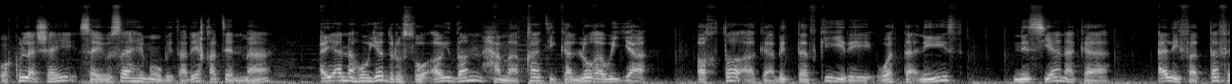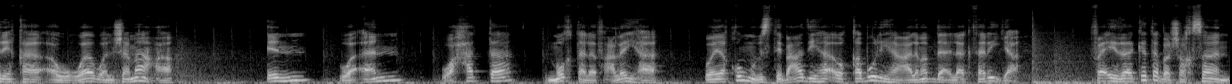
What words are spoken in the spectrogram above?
وكل شيء سيساهم بطريقة ما أي أنه يدرس أيضا حماقاتك اللغوية. أخطاءك بالتذكير والتأنيث. نسيانك ألف التفرقة أو واو الجماعة. إن وأن وحتى مختلف عليها. ويقوم باستبعادها أو قبولها على مبدأ الأكثرية. فإذا كتب شخصان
